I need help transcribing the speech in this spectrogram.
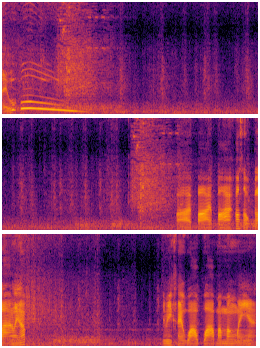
ยวู้ฮู้ ไปไปไปเข้าเสากลางเลยครับ จะมีใครวาร์ปวาร์ปมาบ้างไหมอะ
